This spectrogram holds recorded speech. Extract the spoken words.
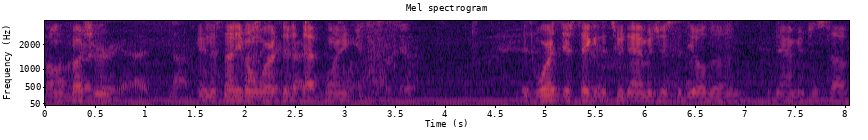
bone crusher, Yeah, it's not. and it's not even worth it at that point. Swing it for two. It's worth just taking the two damage just to deal the, the damage and stuff.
